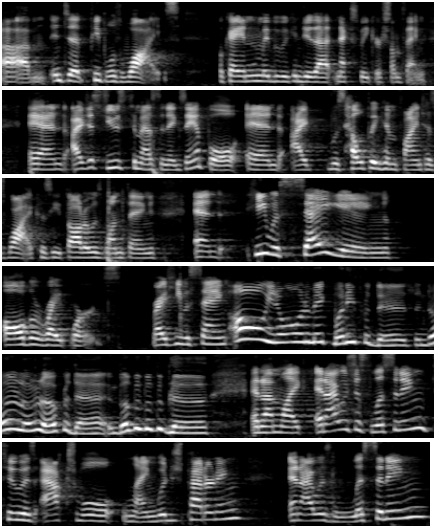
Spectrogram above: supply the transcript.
um, into people's whys. Okay, and maybe we can do that next week or something. And I just used him as an example, and I was helping him find his why because he thought it was one thing. And he was saying all the right words, right? He was saying, Oh, you know, I want to make money for this and da da da for that and blah, blah, blah, blah, blah. And I'm like, and I was just listening to his actual language patterning, and I was listening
